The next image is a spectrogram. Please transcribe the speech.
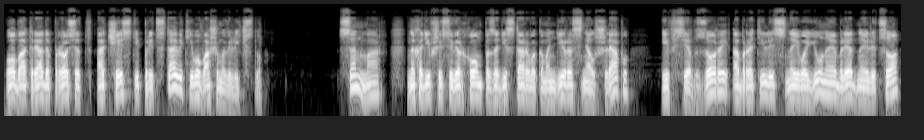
Оба отряда просят о чести представить его вашему величеству. Сен-Мар, находившийся верхом позади старого командира, снял шляпу и все взоры обратились на его юное бледное лицо,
